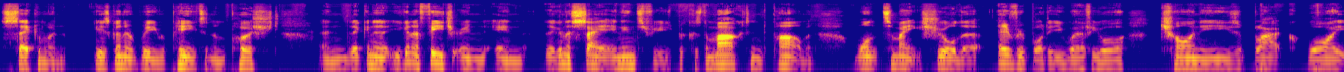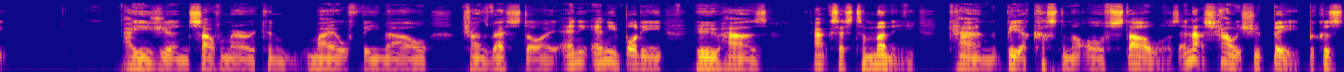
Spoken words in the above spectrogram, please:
segment is going to be repeated and pushed, and they're to you're to feature in in they're to say it in interviews because the marketing department want to make sure that everybody, whether you're Chinese, black, white, Asian, South American, male, female, transvestite, any anybody who has access to money can be a customer of Star Wars, and that's how it should be because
